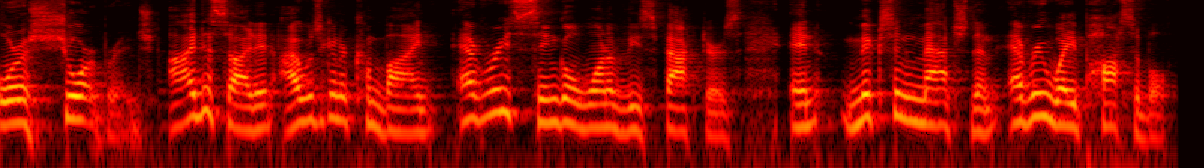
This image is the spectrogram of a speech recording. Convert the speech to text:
or a short bridge. I decided I was gonna combine every single one of these factors and mix and match them every way possible.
